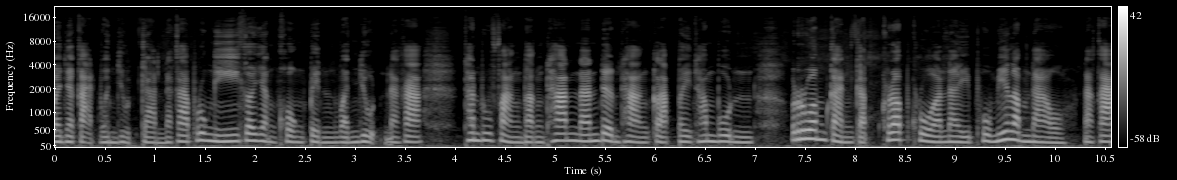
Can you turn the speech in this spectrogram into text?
บรรยากาศวันหยุดกันนะคะ พรุ่งนี้ก็ยังคงเป็นวันหยุดนะคะ ท่านผู้ฟังบางท่านนั้นเดินทางกลับไปทำบุญ ร่วมกันกับครอบครัวในภูมิลำเนานะคะ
